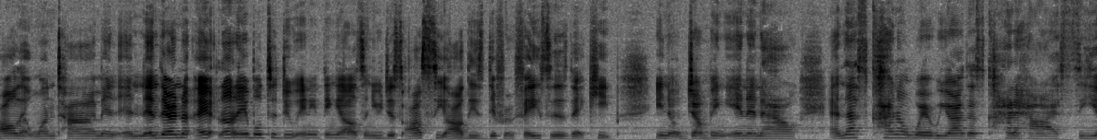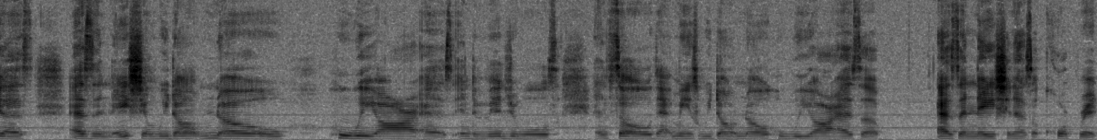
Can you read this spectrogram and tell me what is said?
all at one time and, and then they're not, eh, unable to do anything else and you just all see all these different faces that keep you know jumping in and out and that's kind of where we are that's kind of how i see us as a nation. We don't know who we are as individuals and so that means we don't know who we are as a as a nation as a corporate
